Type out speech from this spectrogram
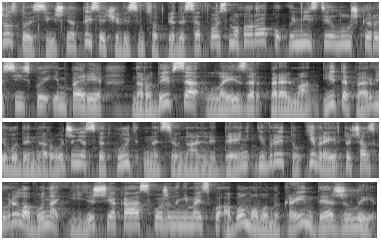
6 січня 1858 року у місті Лужки Російської імперії народився Лейзер Перельман. І тепер в його день народження святкують Національний день івриту. Євреї в той час говорили або на ідіш, яка схожа на німецьку, або мовами країн, де жили.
